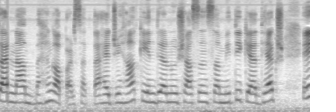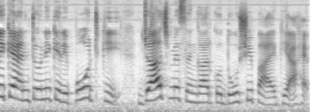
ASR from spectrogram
करना महँगा पड़ सकता है। जी हाँ, केंद्रीय अनुशासन समिति के अध्यक्ष ए के एंटोनी की रिपोर्ट की जाँच में सिंघार को दोषी पाया गया है।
